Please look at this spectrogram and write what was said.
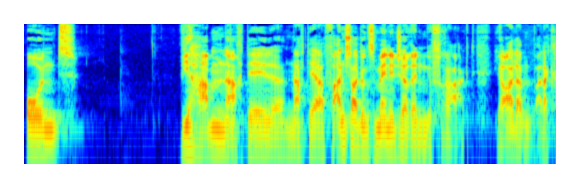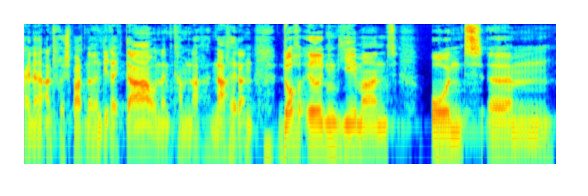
und wir haben nach der, nach der Veranstaltungsmanagerin gefragt. Ja, dann war da keine Ansprechpartnerin direkt da und dann kam nach, nachher dann doch irgendjemand und ähm,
